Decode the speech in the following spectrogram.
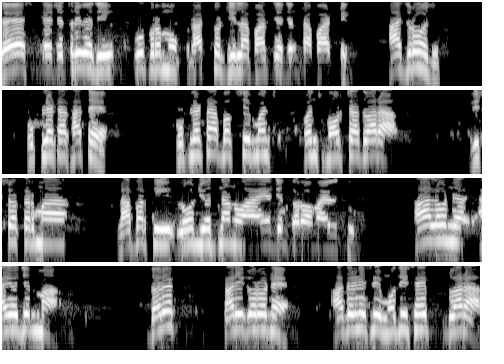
જયેશ કે ત્રિવેદી, ઉપપ્રમુખ રાજકોટ જિલ્લા ભારતીય જનતા પાર્ટી. આજ રોજ ઉપલેટા ખાતે ઉપલેટા બક્ષી મંચ, પંચ મોરચા દ્વારા વિશ્વકર્મા લાભાર્થી લોન યોજનાનું આયોજન કરવામાં આવ્યું હતું. આ લોન આયોજનમાં દરેક કારીગરોને આદરણીય શ્રી મોદી સાહેબ દ્વારા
